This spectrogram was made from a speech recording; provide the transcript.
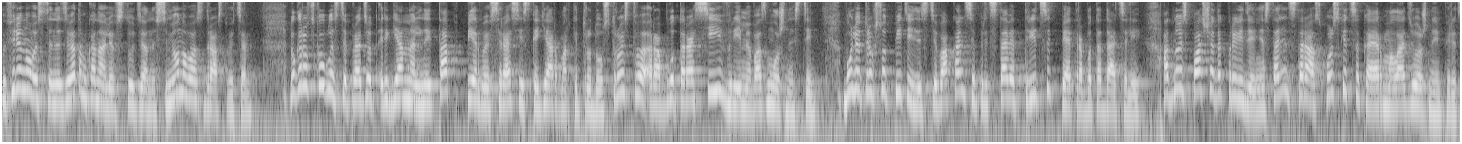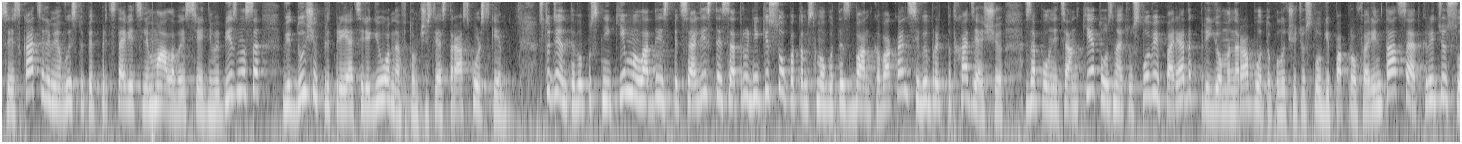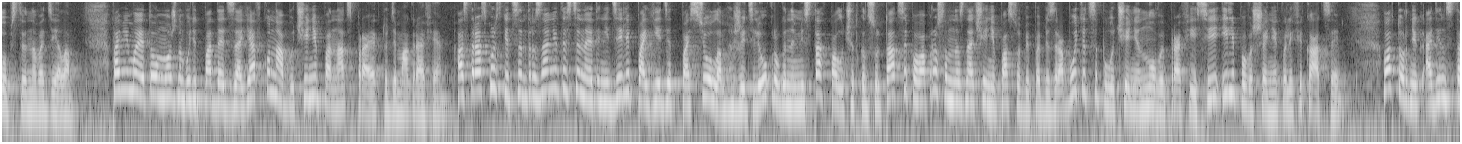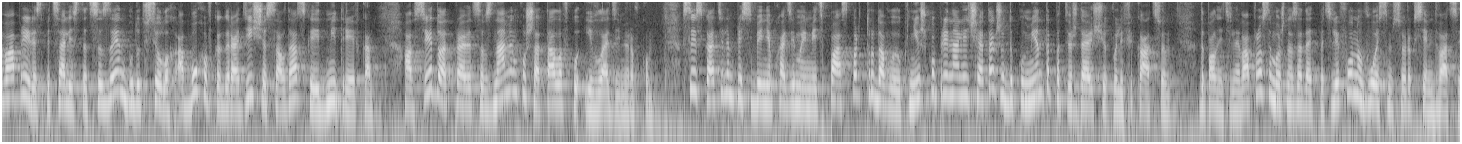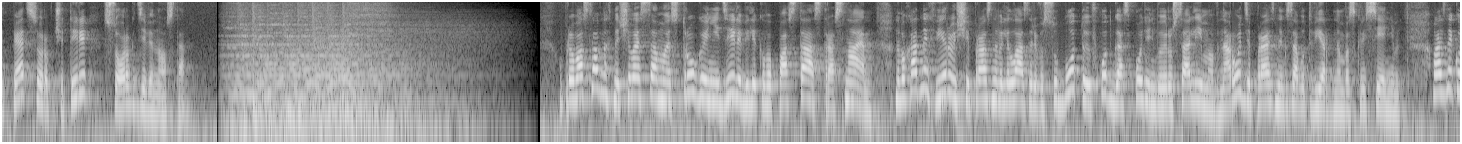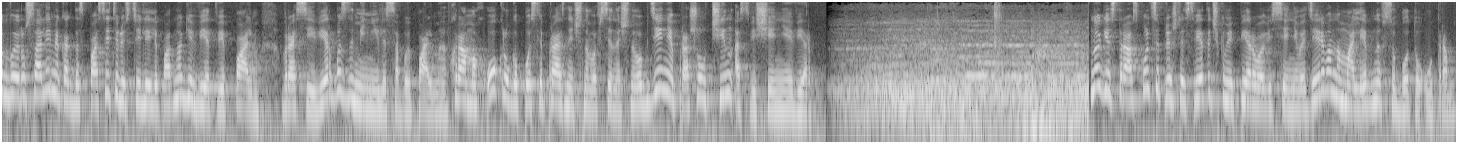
В эфире новости на девятом канале в студии Анна Семенова. Здравствуйте. В Белгородской области пройдет региональный этап первой всероссийской ярмарки трудоустройства «Работа России. Время возможностей». Более 350 вакансий представят 35 работодателей. Одной из площадок проведения станет Старооскольский ЦКР «Молодежный». Перед соискателями выступят представители малого и среднего бизнеса, ведущих предприятий региона, в том числе Старооскольские. Студенты, выпускники, молодые специалисты и сотрудники с опытом смогут из банка вакансий выбрать выбрать подходящую, заполнить анкету, узнать условия и порядок приема на работу, получить услуги по профориентации, открытию собственного дела. Помимо этого, можно будет подать заявку на обучение по нацпроекту «Демография». А центр занятости на этой неделе поедет по селам. Жители округа на местах получат консультации по вопросам назначения пособий по безработице, получения новой профессии или повышения квалификации. Во вторник, 11 апреля, специалисты ЦЗН будут в селах Обуховка, Городище, Солдатская и Дмитриевка а в среду отправятся в Знаменку, Шаталовку и Владимировку. Соискателям при себе необходимо иметь паспорт, трудовую книжку при наличии, а также документы, подтверждающие квалификацию. Дополнительные вопросы можно задать по телефону 8 47 25 44 40 90. У православных началась самая строгая неделя Великого Поста – Страстная. На выходных верующие праздновали Лазареву субботу и вход Господень в Иерусалим. В народе праздник зовут Вербным воскресеньем. Возник он в Иерусалиме, когда Спасителю стелили под ноги ветви пальм. В России вербы заменили собой пальмы. В храмах округа после праздничного всеночного бдения прошел чин освящения верб. Многие староскольцы пришли с веточками первого весеннего дерева на молебны в субботу утром.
